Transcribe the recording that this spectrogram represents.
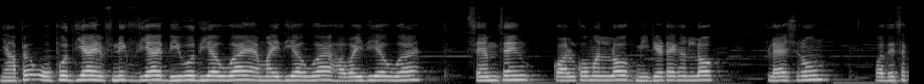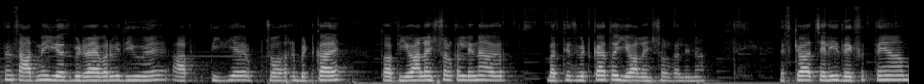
यहाँ पे ओप्पो दिया है इन्फिनिक्स दिया है वीवो दिया हुआ है एमआई दिया हुआ है हवाई दिया हुआ है Samsung Qualcomm unlock MediaTek unlock flash ROM और देख सकते हैं साथ में यूएसबी ड्राइवर भी दिए हुए हैं। आप पीसी अगर चौंसठ बिट का है तो आप ये वाला इंस्टॉल कर लेना। अगर बत्तीस बिट का है तो ये वाला इंस्टॉल कर लेना। इसके बाद चलिए देख सकते हैं हम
